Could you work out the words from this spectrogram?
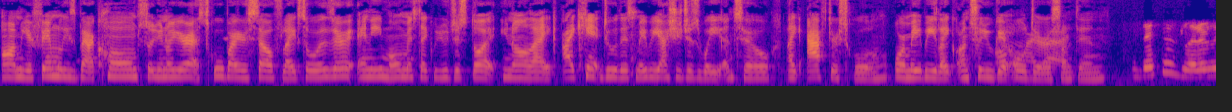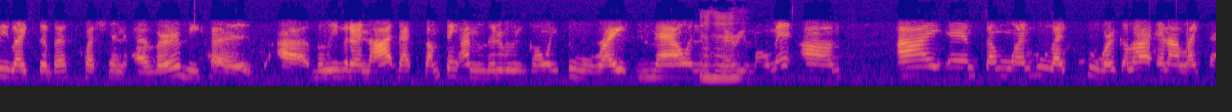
um, your family's back home, so you know you're at school by yourself. Like, so is there any moments like where you just thought, you know, like I can't do this, maybe I should just wait until like after school, or maybe like until you get oh older or something? This is literally like the best question ever because, uh, believe it or not, that's something I'm literally going through right now in this mm-hmm. very moment. Um, I am someone who likes to work a lot and I like to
